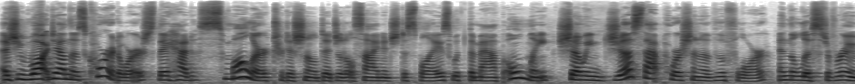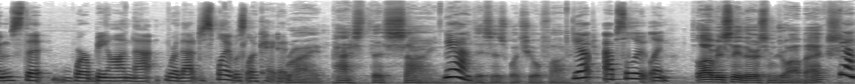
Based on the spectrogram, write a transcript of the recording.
As you walk down those corridors, they had smaller traditional digital signage displays with the map only, showing just that portion of the floor and the list of rooms that were beyond that, where that display was located. Right, past this sign. Yeah. This is what you'll find. Yep, absolutely. Obviously, there are some drawbacks. Yeah.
